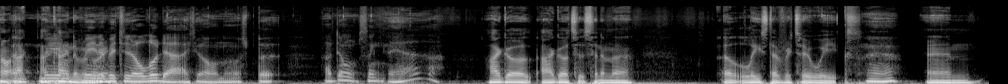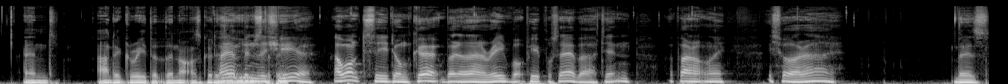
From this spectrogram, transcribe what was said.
No, I, I me- kind of being agree. a bit of a luddite almost, but I don't think they are. I go I go to cinema at least every two weeks, Yeah. um, and I'd agree that they're not as good as I they haven't been used this to be. year. I want to see Dunkirk, but then I read what people say about it, and apparently it's all right. There's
